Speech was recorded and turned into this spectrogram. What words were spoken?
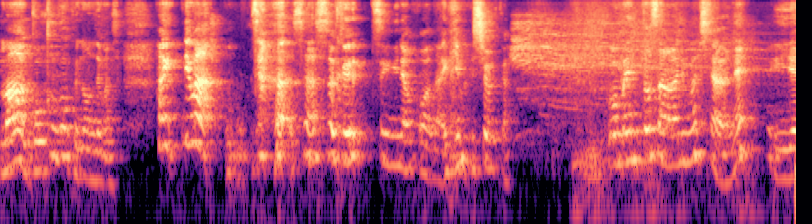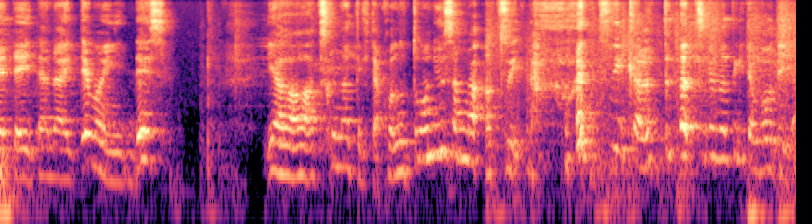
まあごくごく飲んでます。はいではさあ早速次のコーナー行きましょうか。コメントさんありましたらね入れていただいてもいいです。いやー熱くなってきた。この豆乳さんが熱い。熱いから熱くなってきたボディが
